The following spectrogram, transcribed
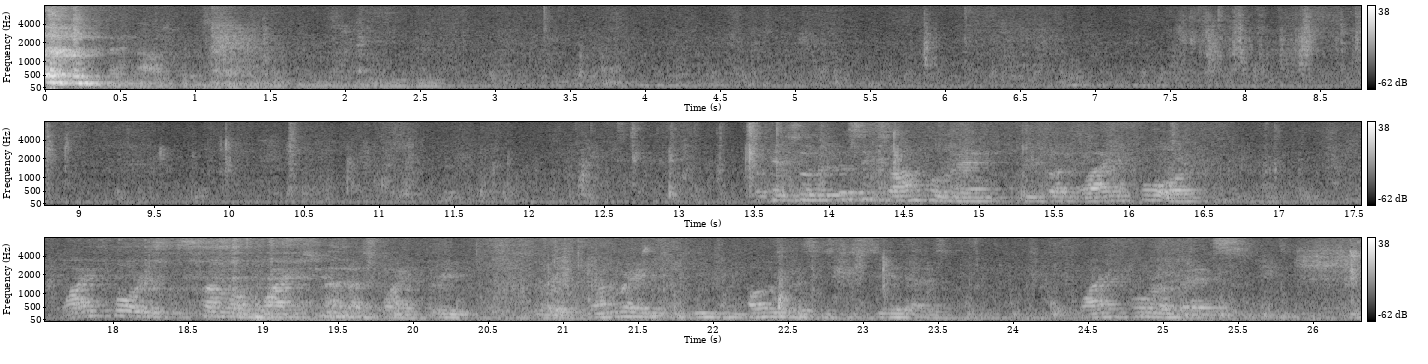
and an output. y4 is the sum of y2 plus y3. So one way to decompose this is to see it as y4 of s is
